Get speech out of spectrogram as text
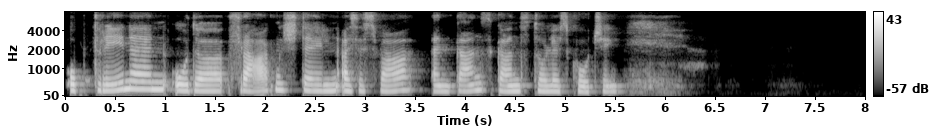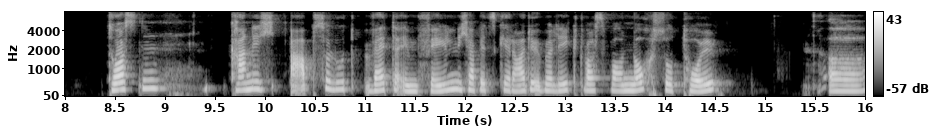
Ob Tränen oder Fragen stellen, also es war ein ganz, ganz tolles Coaching. Thorsten, kann ich absolut weiterempfehlen. Ich habe jetzt gerade überlegt, was war noch so toll. Äh,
